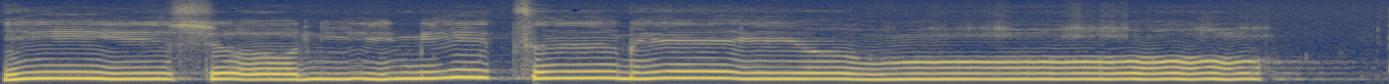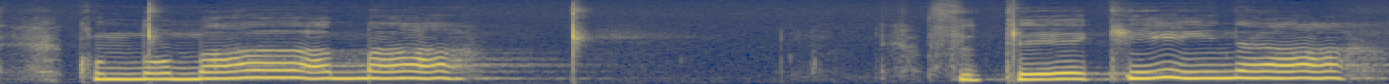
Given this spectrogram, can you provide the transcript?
一緒に見つめよう。このまま素敵な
